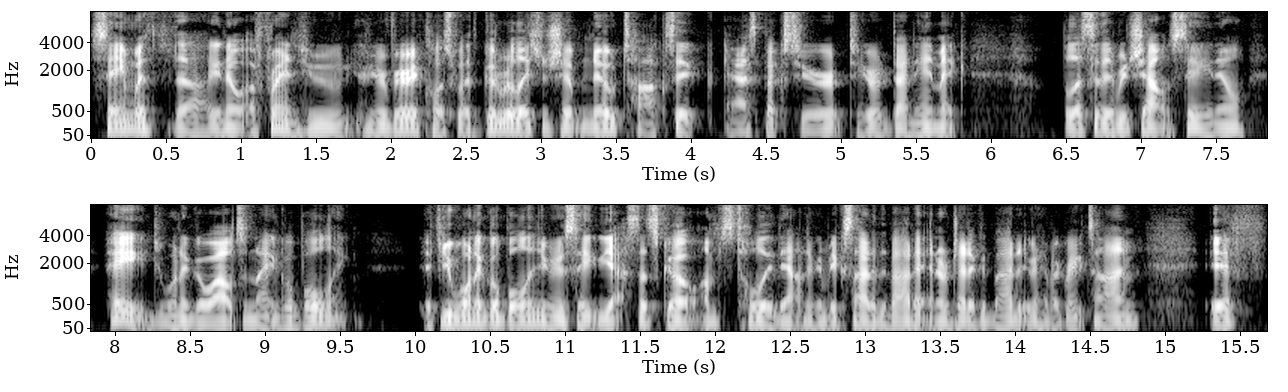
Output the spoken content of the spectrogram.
Same with uh, you know a friend who, who you're very close with, good relationship, no toxic aspects to your to your dynamic. But let's say they reach out and say, you know, hey, do you want to go out tonight and go bowling? If you want to go bowling, you're going to say yes, let's go. I'm totally down. You're going to be excited about it, energetic about it. You're going to have a great time. If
